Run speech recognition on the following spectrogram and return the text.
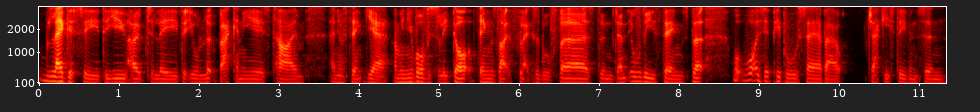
legacy do you hope to leave that you'll look back in a year's time and you'll think, yeah, I mean, you've obviously got things like flexible first and, and all these things, but what what is it people will say about Jackie Stevenson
